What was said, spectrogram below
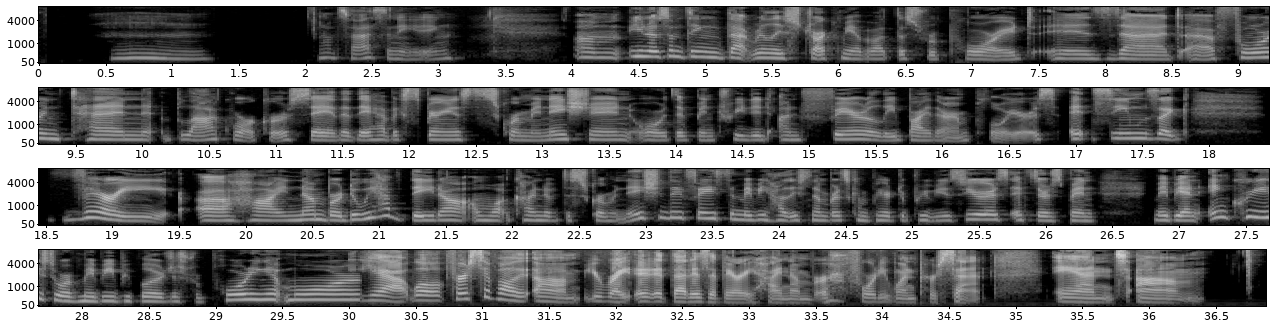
Mm. That's fascinating. Um, you know, something that really struck me about this report is that uh, four in 10 Black workers say that they have experienced discrimination or they've been treated unfairly by their employers. It seems like very uh, high number. Do we have data on what kind of discrimination they faced and maybe how these numbers compared to previous years? If there's been maybe an increase or if maybe people are just reporting it more? Yeah, well, first of all, um, you're right. It, it- that is a very high number, 41%. And um,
